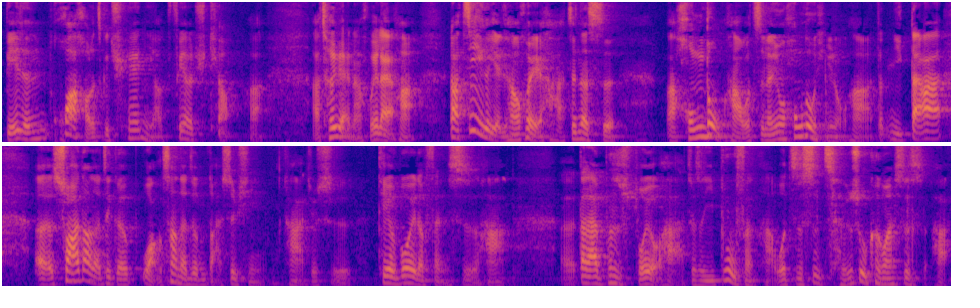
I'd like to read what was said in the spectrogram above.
别人画好了这个圈，你要非要去跳啊啊！扯远了，回来哈。那这个演唱会哈，真的是啊轰动哈，我只能用轰动形容哈。你大家呃刷到的这个网上的这种短视频哈，就是 TFBOY 的粉丝哈，呃当然不是所有哈，就是一部分哈，我只是陈述客观事实哈，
